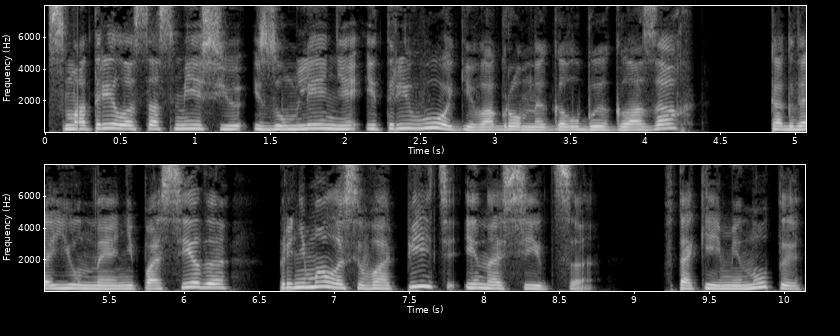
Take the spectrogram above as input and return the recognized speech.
смотрела со смесью изумления и тревоги в огромных голубых глазах, когда юная непоседа принималась вопить и носиться. В такие минуты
